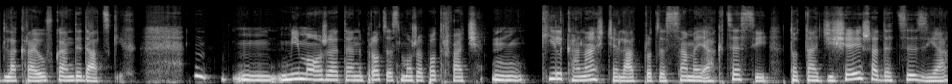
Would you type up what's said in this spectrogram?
dla krajów kandydackich. Mimo, że ten proces może potrwać mm, kilkanaście lat, proces samej akcesji, to ta dzisiejsza decyzja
